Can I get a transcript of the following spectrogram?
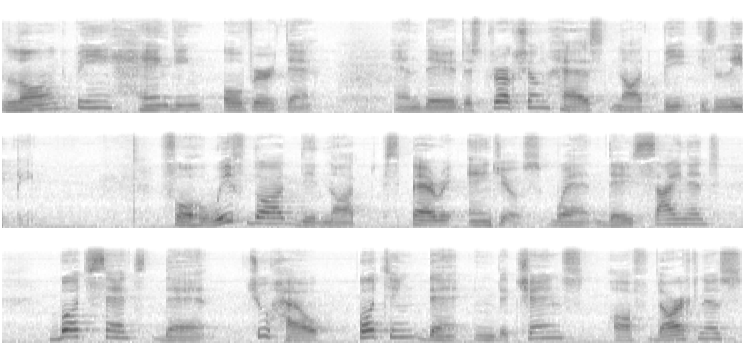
long been hanging over them, and their destruction has not been sleeping. For with God did not spare angels when they sinned, but sent them to hell, putting them in the chains of darkness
